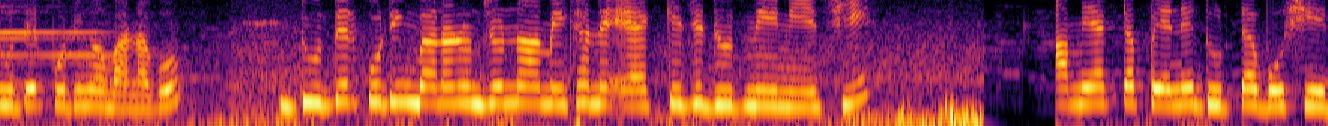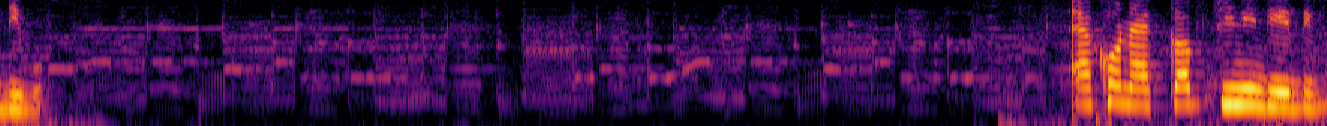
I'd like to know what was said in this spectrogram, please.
দুধের পুডিংও বানাবো। দুধের পুডিং বানানোর জন্য আমি এখানে এক কেজি দুধ নিয়ে নিয়েছি। আমি একটা প্যানে দুধটা বসিয়ে দিব। এখন এক কাপ চিনি দিয়ে দিব।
